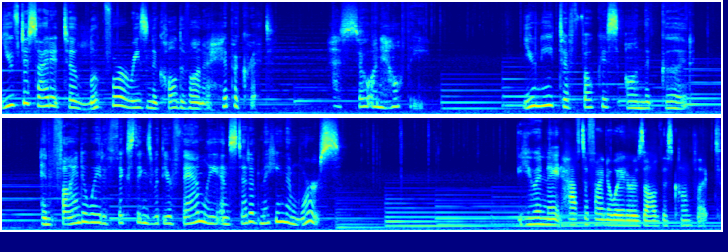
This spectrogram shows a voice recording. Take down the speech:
you've decided to look for a reason to call Devon a hypocrite. That's so unhealthy. You need to focus on the good and find a way to fix things with your family instead of making them worse. You and Nate have to find a way to resolve this conflict.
